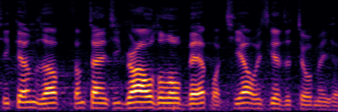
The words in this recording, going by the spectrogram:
She comes up. Sometimes she growls a little bit, but she always gives it to me.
